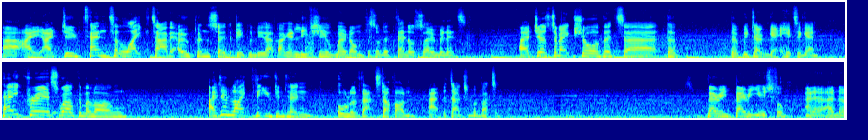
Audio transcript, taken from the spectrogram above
Uh, I, I do tend to like to have it open so that people can do that, but I'm going to leave shield mode on for sort of 10 or so minutes. Uh, just to make sure that uh, the that we don't get hit again. Hey, Chris, welcome along. I do like that you can turn all of that stuff on at the touch of a button. It's very, very useful and a, and a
